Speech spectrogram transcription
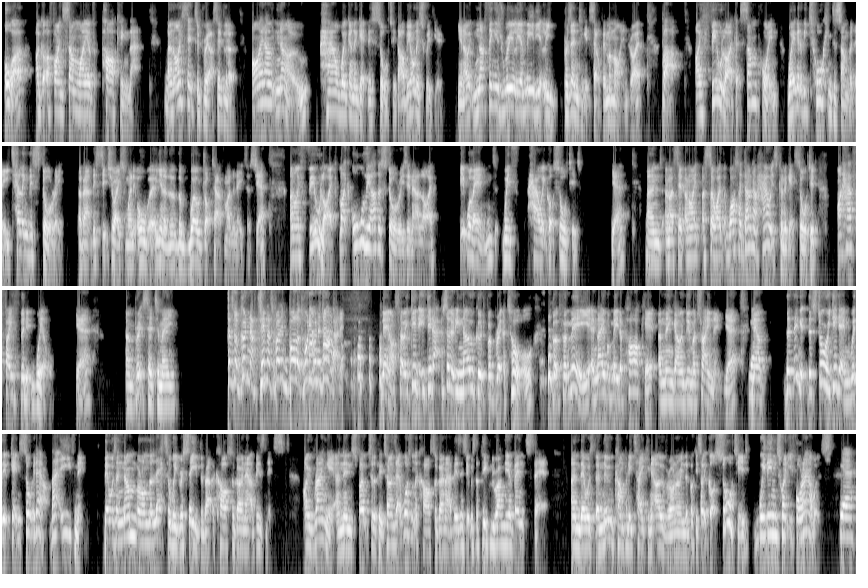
or I got to find some way of parking that. And I said to Britt, I said, look, I don't know how we're going to get this sorted. I'll be honest with you. You know, nothing is really immediately presenting itself in my mind, right? But I feel like at some point we're going to be talking to somebody, telling this story about this situation when it all, you know, the, the world dropped out from underneath us, yeah? And I feel like, like all the other stories in our life, it will end with how it got sorted, yeah? And and I said, and I so I, whilst I don't know how it's going to get sorted, I have faith that it will. Yeah. And Britt said to me, "That's not good enough, Tim. That's bloody bollocks. What are you going to do about it?" now, so it did. It did absolutely no good for Britt at all. But for me, it enabled me to park it and then go and do my training. Yeah. yeah. Now, the thing, the story did end with it getting sorted out that evening. There was a number on the letter we'd received about the castle going out of business. I rang it and then spoke to the people. Turns out it wasn't the castle going out of business, it was the people who run the events there. And there was a new company taking it over, honouring the booking. So it got sorted within 24 hours. Yeah.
